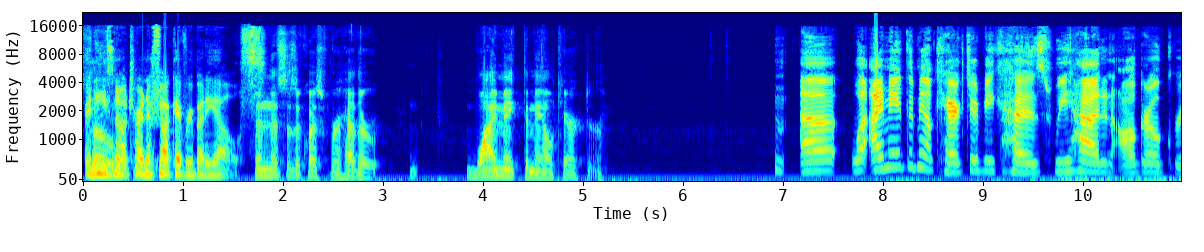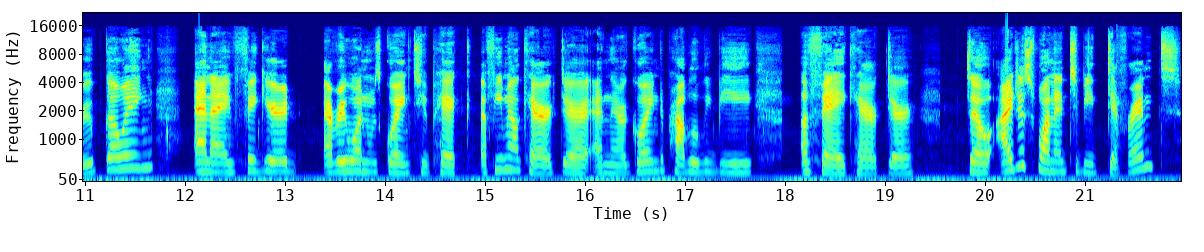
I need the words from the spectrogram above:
and he's not trying to fuck everybody else. Then this is a question for Heather. Why make the male character? Uh, well, I made the male character because we had an all-girl group going, and I figured everyone was going to pick a female character, and they're going to probably be a Fae character. So I just wanted to be different,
